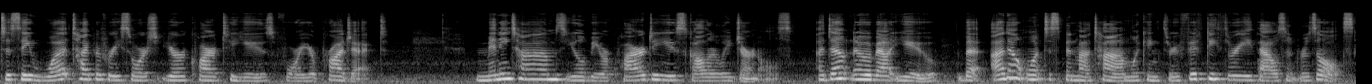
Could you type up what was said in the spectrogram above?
to see what type of resource you're required to use for your project. Many times you'll be required to use scholarly journals. I don't know about you, but I don't want to spend my time looking through 53,000 results.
